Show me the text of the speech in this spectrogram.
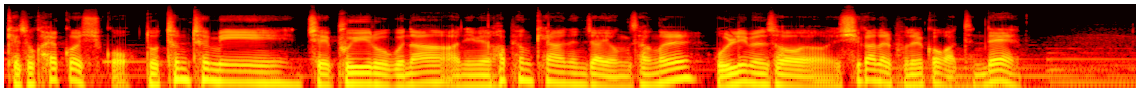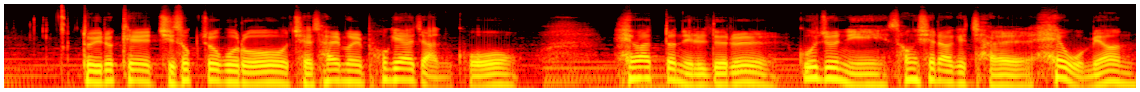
계속 할 것이고 또 틈틈이 제 브이로그나 아니면 화평케 하는 자 영상을 올리면서 시간을 보낼 것 같은데 또 이렇게 지속적으로 제 삶을 포기하지 않고 해왔던 일들을 꾸준히 성실하게 잘 해오면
